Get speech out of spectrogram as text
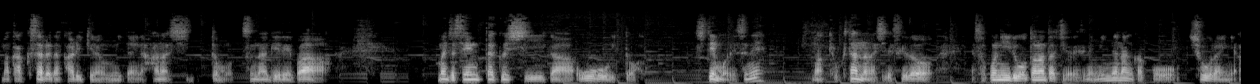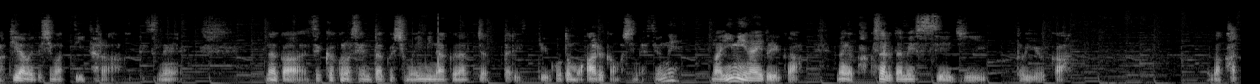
まあ、隠されたカリキュラムみたいな話ともつなげれば、まあ、じゃあ選択肢が多いとしてもですね、まあ、極端な話ですけど、そこにいる大人たちがですね、みんななんかこう、将来に諦めてしまっていたらですね、なんかせっかくの選択肢も意味なくなっちゃったりっていうこともあるかもしれないですよね。まあ意味ないというか、なんか隠されたメッセージというか、まあ勝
